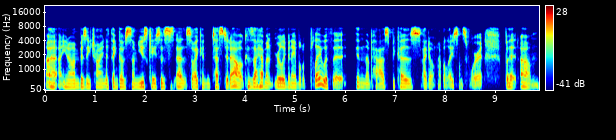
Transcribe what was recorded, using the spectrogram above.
uh, you know i'm busy trying to think of some use cases uh, so i can test it out because i haven't really been able to play with it in the past because i don't have a license for it. But um,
